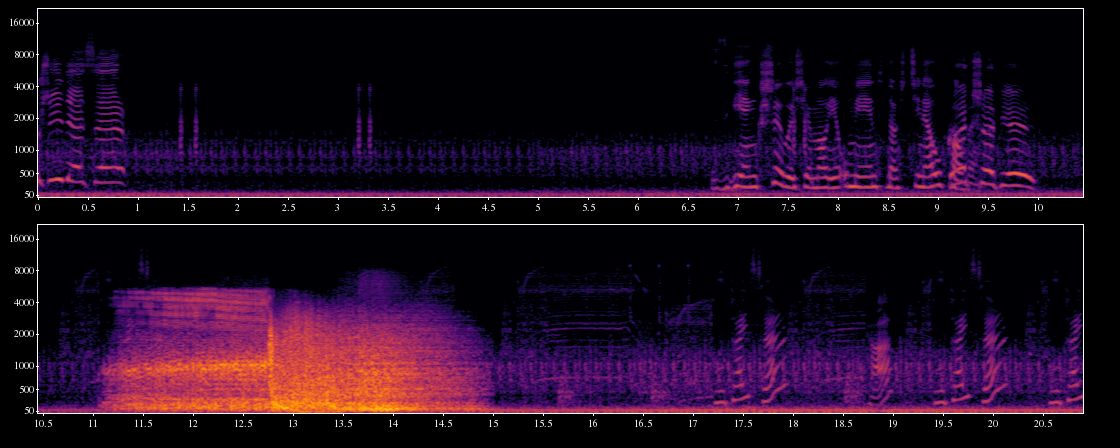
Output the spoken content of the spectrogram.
Już idę, ser! Zwiększyły się moje umiejętności naukowe. Tak, szefie! Tutaj, sir? Tak? Tutaj, sir? Tutaj,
